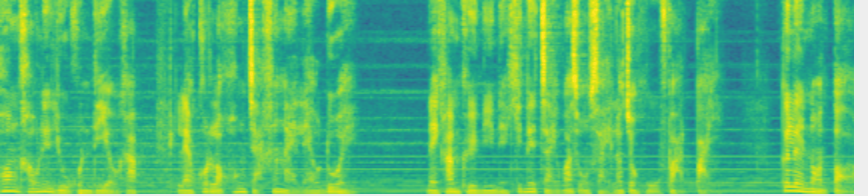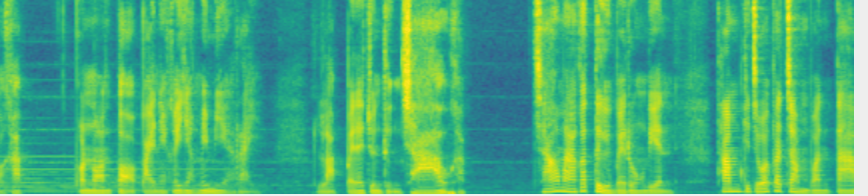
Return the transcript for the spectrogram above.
ห้องเขาเนี่ยอยู่คนเดียวครับ แล้วก็ล็อกห้องจากข้างในแล้วด้วย ในค่ำคืนนี้เนี่ยคิดในใจว่าสงสัยเราจะหูฝาดไป ก็เลยนอนต่อครับ พอนอนต่อไปเนี่ยก็ยังไม่มีอะไร หลับไปได้จนถึงเช้าครับ เช้ามาก็ตื่นไปโรงเรียนทำกิจวัตรประจำวันตาม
